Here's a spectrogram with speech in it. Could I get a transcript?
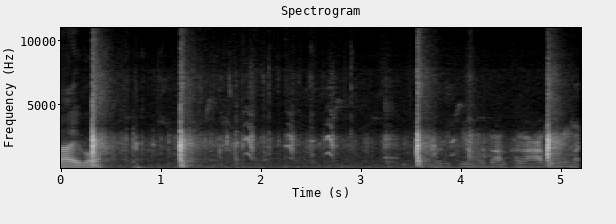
ได้บ่บ้างขลามไม่ใหม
